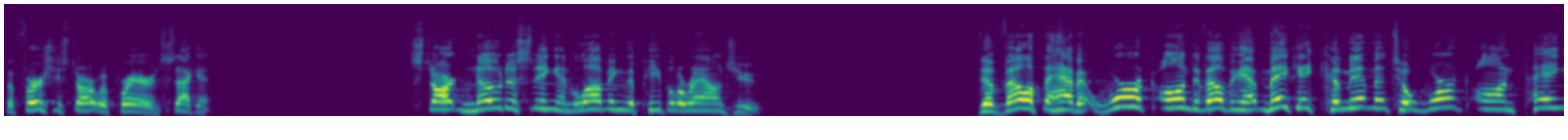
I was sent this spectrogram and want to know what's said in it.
But first, you start with prayer. And second, Start noticing and loving the people around you. Develop the habit. Work on developing that. Make a commitment to work on paying,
